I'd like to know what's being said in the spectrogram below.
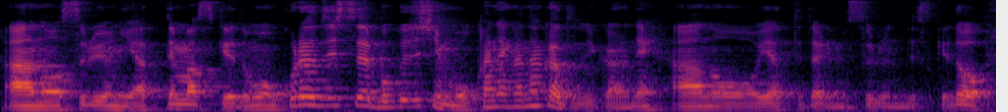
あの、するようにやってますけども、これは実際僕自身もお金がなかった時からね、あの、やってたりもするんですけど、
